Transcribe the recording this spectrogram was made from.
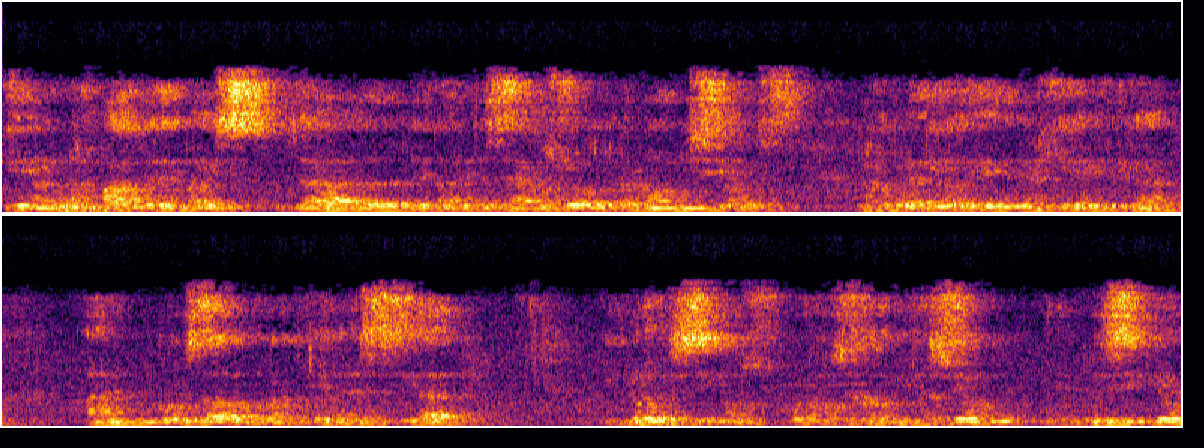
que en algunas partes del país ya lentamente se ha resuelto, pero no en misiones. Las cooperativas de, energía eléctrica han comenzado por la cuestión de necesidad y los vecinos o el consejo de administración en principio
